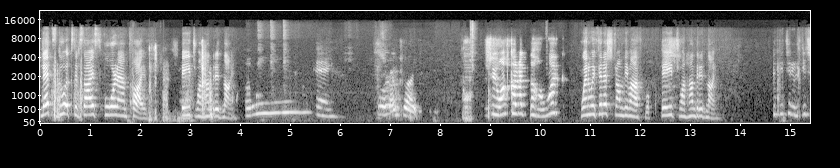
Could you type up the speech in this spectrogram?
let's do exercise 4 and 5 page 109 Okay. 4 and 5. So you won't correct the homework? when we finish from the math book page 109 The teacher will teach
